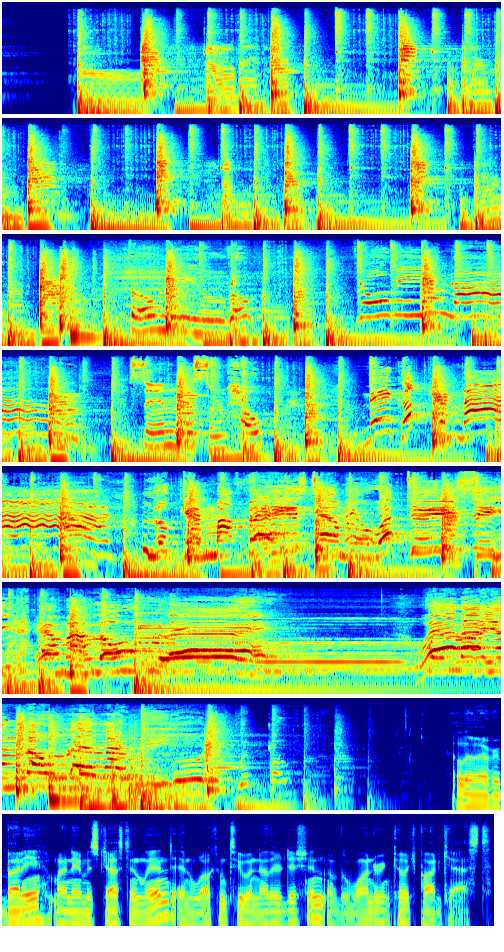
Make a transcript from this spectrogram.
Justin Lind, and welcome to another edition of the Wandering Coach Podcast.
